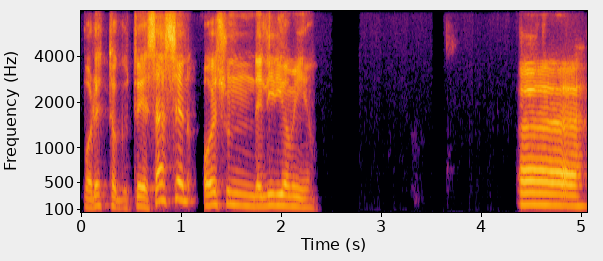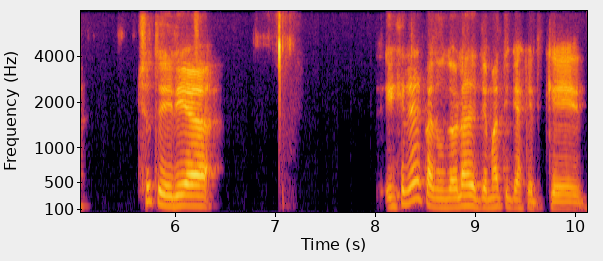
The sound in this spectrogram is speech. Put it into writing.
por esto que ustedes hacen o es un delirio mío? Eh, yo te diría, en general cuando hablas de temáticas que,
